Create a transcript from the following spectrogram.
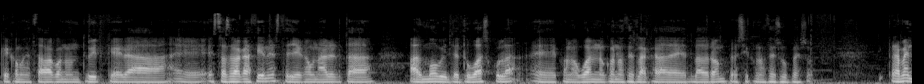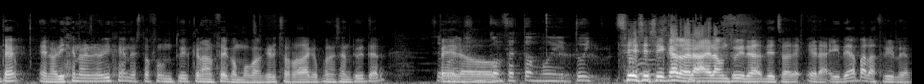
que comenzaba con un tweet que era, eh, estas vacaciones te llega una alerta al móvil de tu báscula, eh, con lo cual no conoces la cara del ladrón, pero sí conoces su peso. Realmente, en origen o en origen, esto fue un tweet que lancé como cualquier chorrada que pones en Twitter, Sí, pero... Es un concepto muy tweet. Sí, sí, sí, claro, era, era un tweet, de hecho, era idea para thriller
